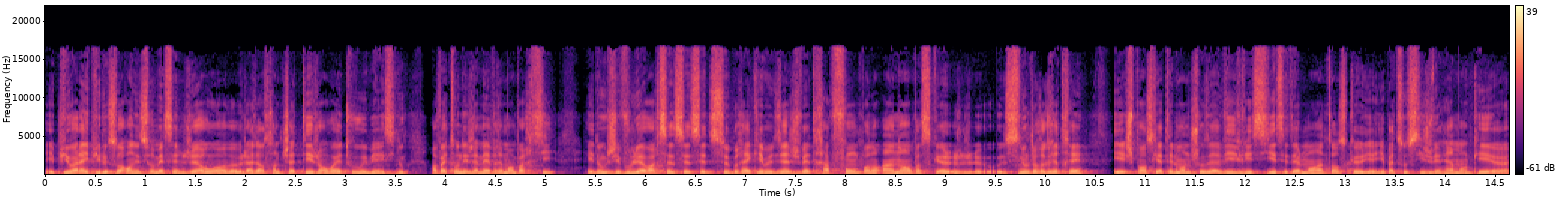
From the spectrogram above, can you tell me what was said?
et puis voilà, et puis le soir on est sur Messenger ou on est en train de chatter, genre ouais tout va bien ici. Donc en fait on n'est jamais vraiment parti. Et donc j'ai voulu avoir ce, ce, ce, break et me dire je vais être à fond pendant un an parce que sinon je regretterais. Et je pense qu'il y a tellement de choses à vivre ici et c'est tellement intense qu'il n'y a, pas de souci, je vais rien manquer. Euh.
